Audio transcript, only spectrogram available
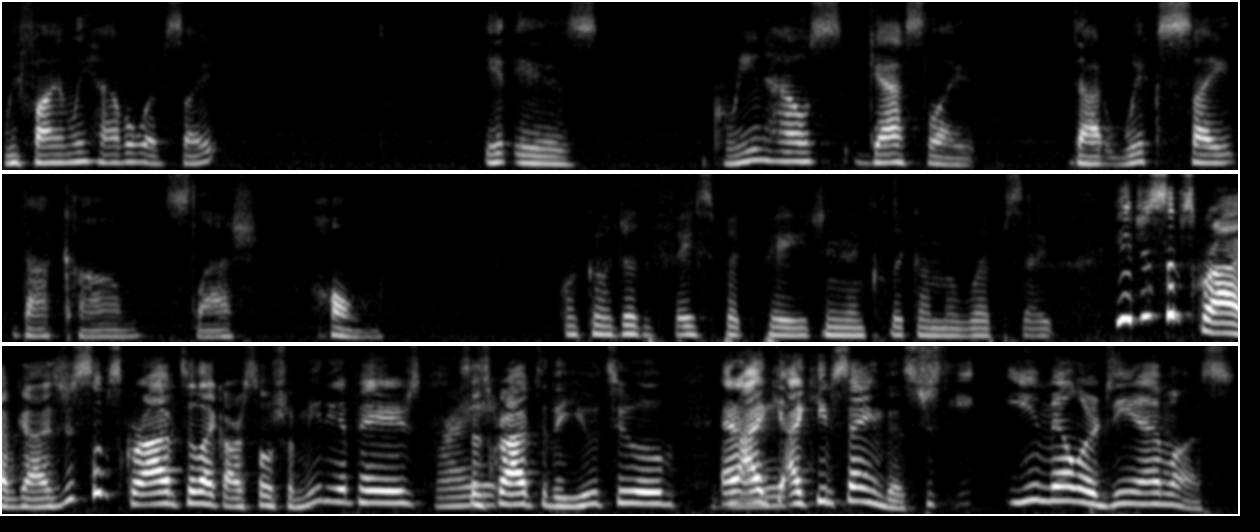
We finally have a website. It is greenhousegaslight.wixsite.com slash home. or go to the facebook page and then click on the website Yeah, just subscribe, guys. Just subscribe to like our social media page. Right. Subscribe to the YouTube, and Right. I I keep saying this. Just e- email or DM us.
